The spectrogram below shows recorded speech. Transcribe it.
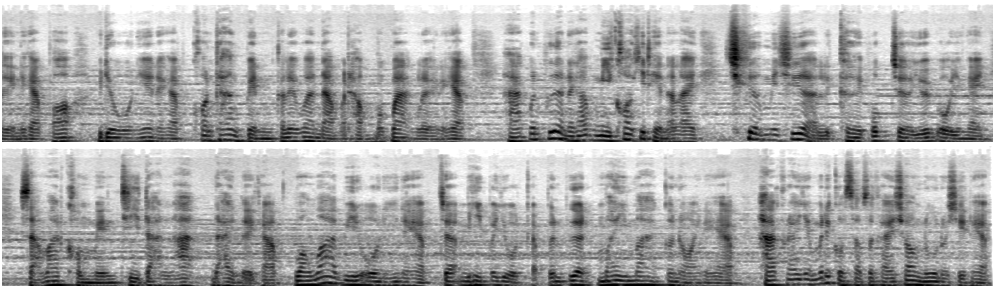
เลยนะครับ เพราะวิดีโอนี้นะครับค่อนข้างเป็นเขาเรียกว่านามธรรมมาก ๆเลยนะครับ หากเพื่อนๆนะครับมีข้อคิดเห็นอะไร เชื่อไม่เชื่อหรือเคยพบเจอ UFO ยังไง สามารถคอมเมนต์ที่ด้านล่างได้เลยครับหวังว่าวิดีโอนี้นะครับจะมีประโยชน์กับเพื่อนๆ ไม่มากก็น้อยนะครับ หากใครยังไม่ได้กด subscribe ช่องนูโนชินะครับ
